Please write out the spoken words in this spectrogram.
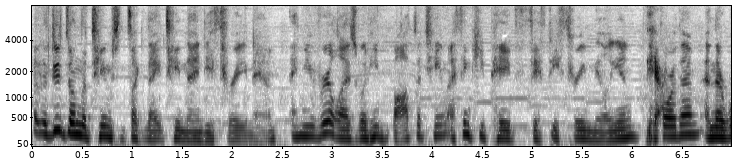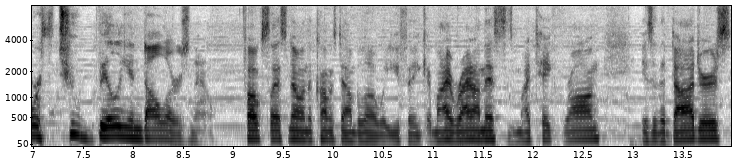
The dude's on the team since like 1993, man. And you realize when he bought the team, I think he paid 53 million Yeah. for them, and they're worth two billion dollars now. folks let us know in the comments down below what you think am i right on this is my take wrong is it the dodgers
